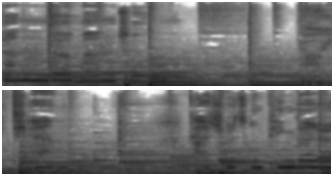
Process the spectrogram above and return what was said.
单的满足。有一天，开始从平淡日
